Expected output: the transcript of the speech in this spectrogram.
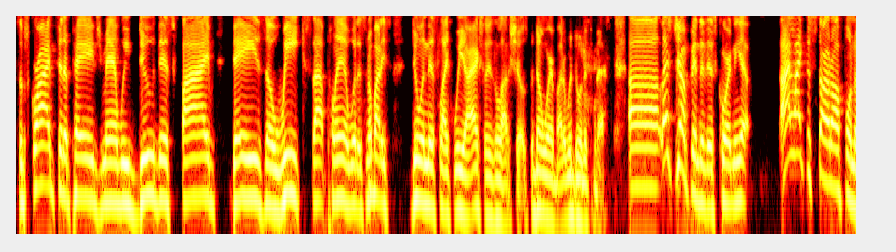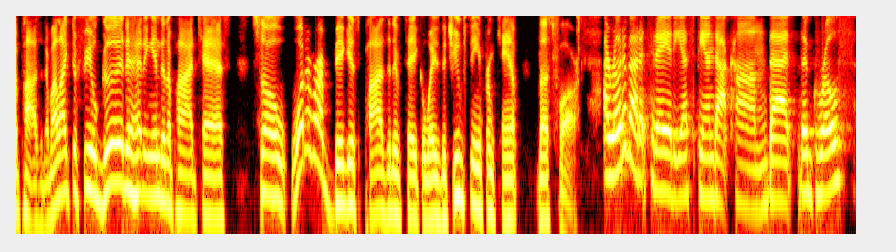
subscribe to the page, man. We do this five days a week. Stop playing with us. Nobody's doing this like we are. Actually, there's a lot of shows, but don't worry about it. We're doing it the best. Uh, let's jump into this, Courtney. I like to start off on the positive. I like to feel good heading into the podcast. So, what are our biggest positive takeaways that you've seen from camp thus far? I wrote about it today at ESPN.com that the growth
